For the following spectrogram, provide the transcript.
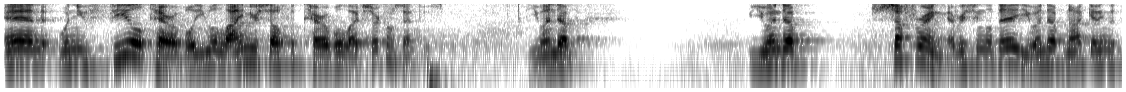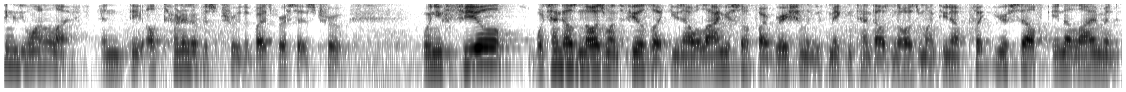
And when you feel terrible, you align yourself with terrible life circumstances. You end up you end up suffering every single day. You end up not getting the things you want in life. And the alternative is true. The vice versa is true. When you feel what $10,000 a month feels like, you now align yourself vibrationally with making $10,000 a month. You now put yourself in alignment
